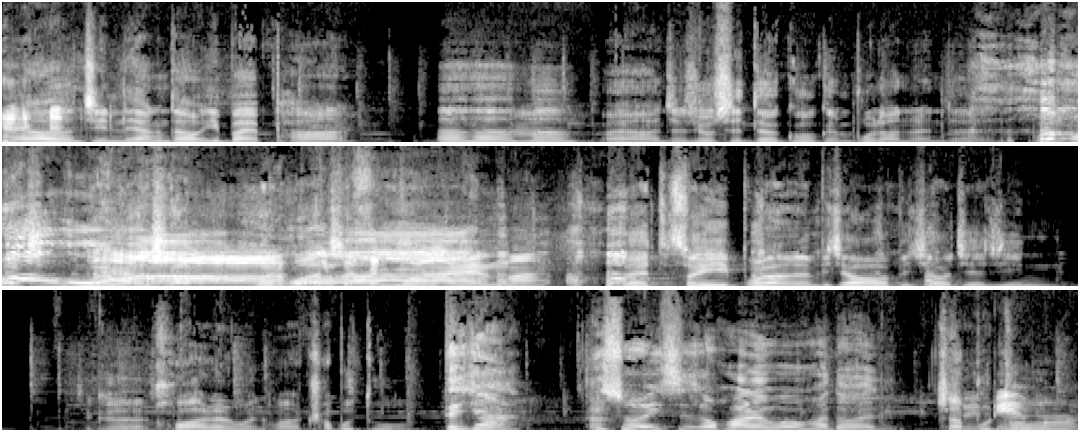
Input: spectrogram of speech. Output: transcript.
要尽量到一百趴。嗯哼哼，哎呀，这就是德国跟波兰人的文化文化差文化差异。波兰人吗？对，所以波兰人比较比较接近这个华人文化，差不多。等一下，你说的意思说华人文化都很差不多？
